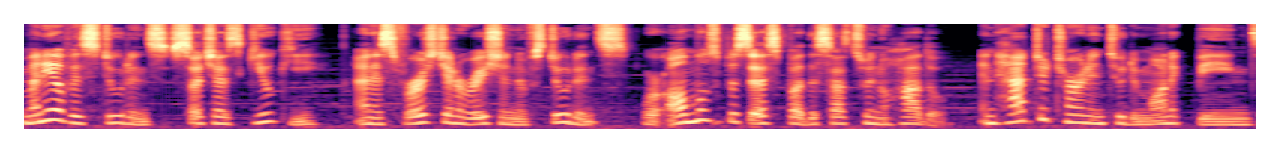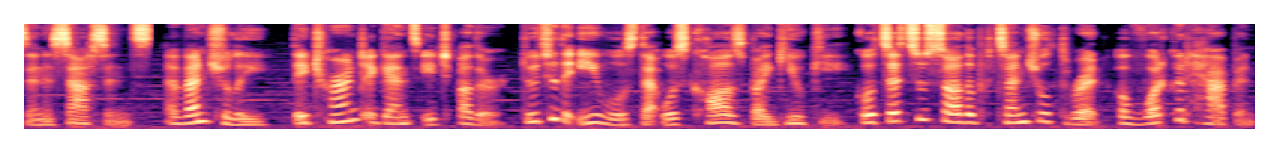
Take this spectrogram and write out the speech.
many of his students, such as Gyuki, and his first generation of students were almost possessed by the Satsui no Hado and had to turn into demonic beings and assassins. Eventually, they turned against each other due to the evils that was caused by Gyuki. Gotetsu saw the potential threat of what could happen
